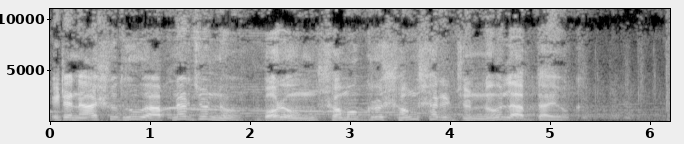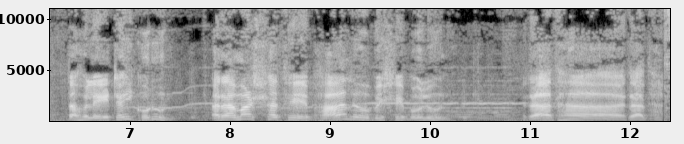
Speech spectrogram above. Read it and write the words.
এটা না শুধু আপনার জন্য, বরং সমগ্র সংসারের জন্য লাভদায়ক। তাহলে এটাই করুন, আর আমার সাথে ভালোবেসে বলুন রাধা রাধা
